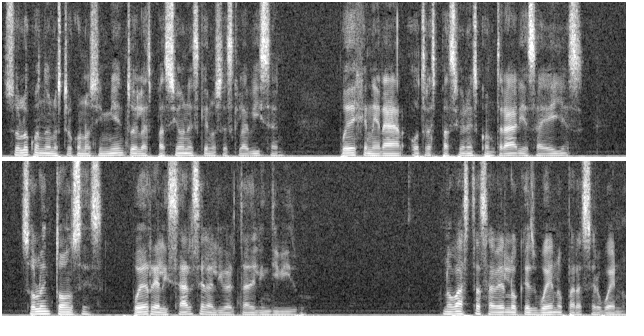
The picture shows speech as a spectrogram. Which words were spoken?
Solo cuando nuestro conocimiento de las pasiones que nos esclavizan puede generar otras pasiones contrarias a ellas, solo entonces puede realizarse la libertad del individuo. No basta saber lo que es bueno para ser bueno.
